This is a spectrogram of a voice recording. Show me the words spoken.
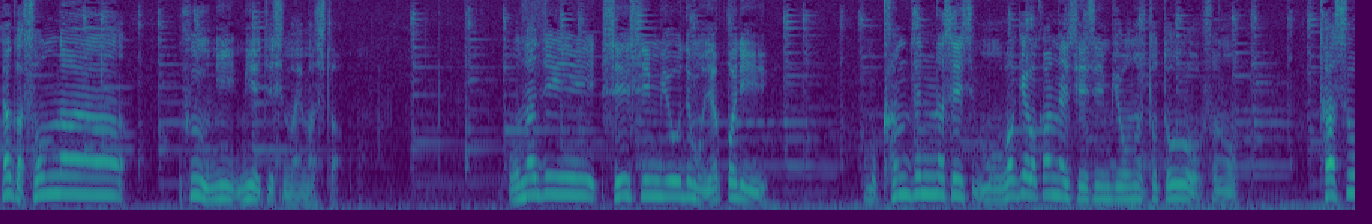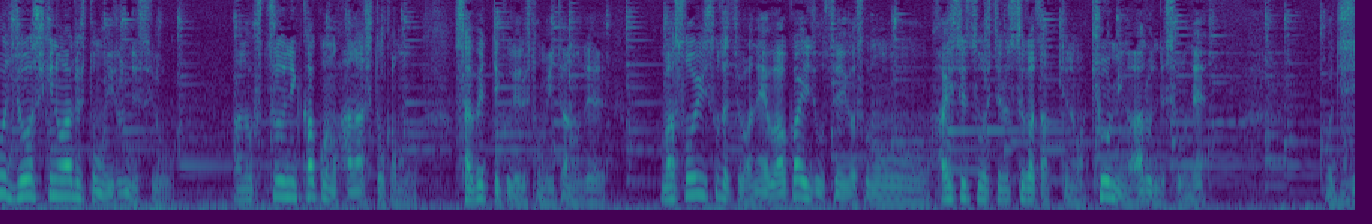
なんかそんな風に見えてしまいました。同じ精神病でもやっぱりもう完全な精神もうわけわかんない精神病の人とその多少常識のある人もいるんですよ。あの普通に過去の話とかも喋ってくれる人もいたのでまあそういう人たちはね若い女性がその排泄をしてる姿っていうのは興味があるんでしょうね。もうじ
